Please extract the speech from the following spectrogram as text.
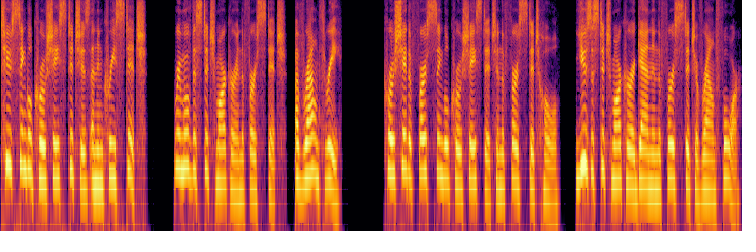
2 single crochet stitches and increase stitch. Remove the stitch marker in the first stitch of round 3. Crochet the first single crochet stitch in the first stitch hole. Use a stitch marker again in the first stitch of round 4.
